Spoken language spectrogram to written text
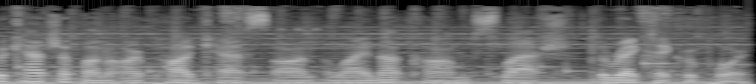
or catch up on our podcasts on alyne.com slash the RegTech Report.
